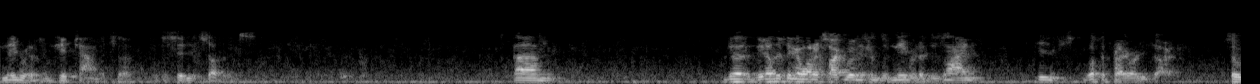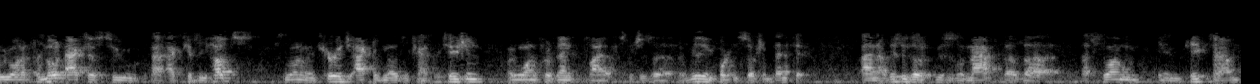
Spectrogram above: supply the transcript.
neighborhood in Cape Town. It's a it's a city of suburbs. Um, the the other thing I want to talk about in terms of neighborhood design is what the priorities are. So we want to promote access to uh, activity hubs. We want to encourage active modes of transportation. And we want to prevent violence, which is a, a really important social benefit. Uh, now this is a this is a map of uh, a slum in Cape Town,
